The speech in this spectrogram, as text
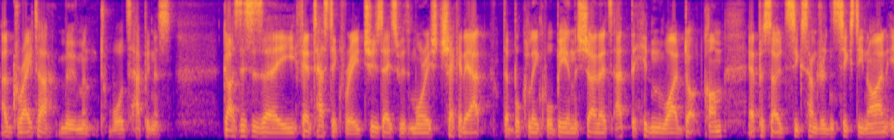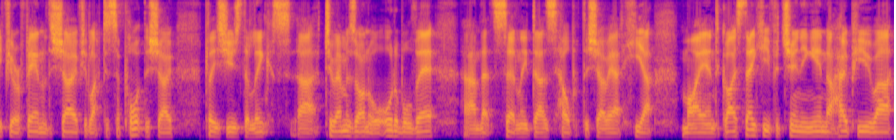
a greater movement towards happiness. Guys, this is a fantastic read. Tuesdays with Maurice. Check it out. The book link will be in the show notes at thehiddenwhy.com, episode 669. If you're a fan of the show, if you'd like to support the show, please use the links uh, to Amazon or Audible there. Um, that certainly does help the show out here, my end. Guys, thank you for tuning in. I hope you uh,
